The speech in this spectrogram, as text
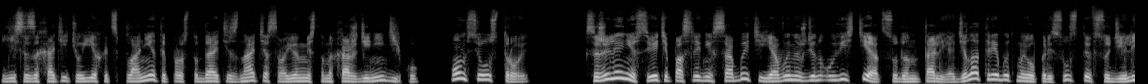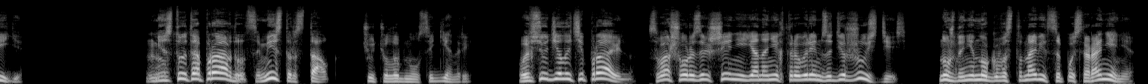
Если захотите уехать с планеты, просто дайте знать о своем местонахождении Дику. Он все устроит. К сожалению, в свете последних событий я вынужден увезти отсюда Натали, а дела требуют моего присутствия в суде Лиги. «Не стоит оправдываться, мистер Сталк», — чуть улыбнулся Генри. «Вы все делаете правильно. С вашего разрешения я на некоторое время задержусь здесь. Нужно немного восстановиться после ранения».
